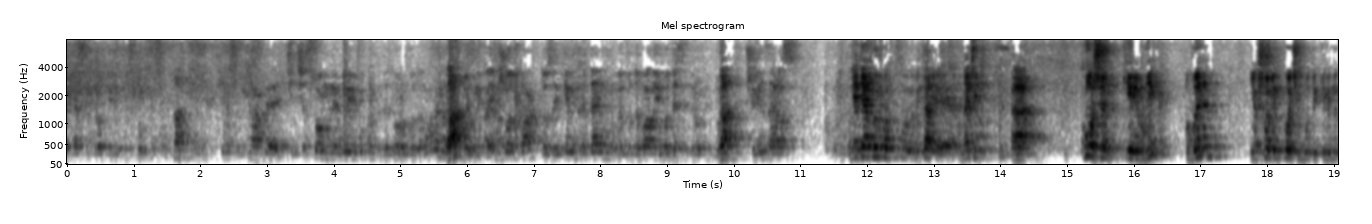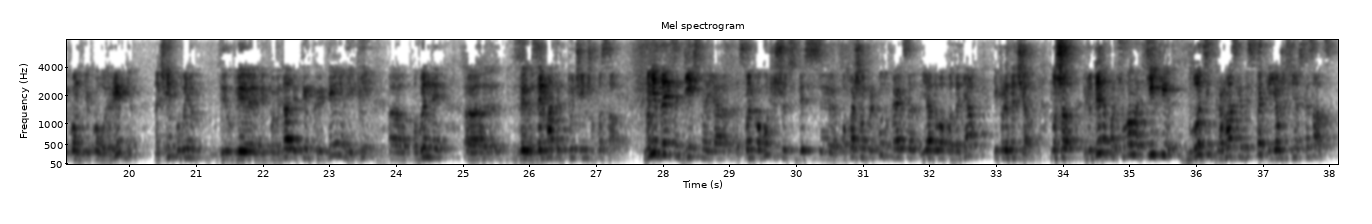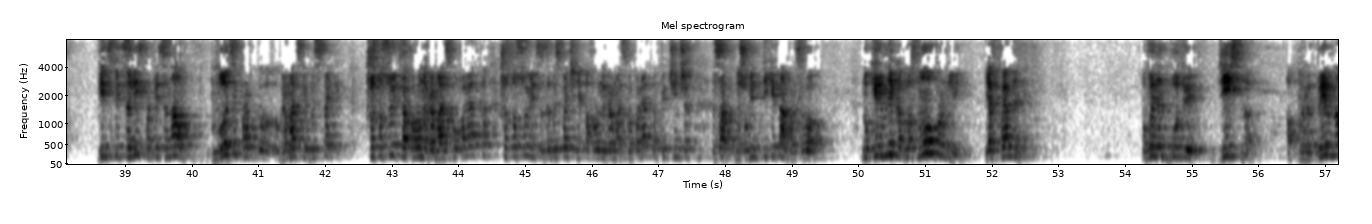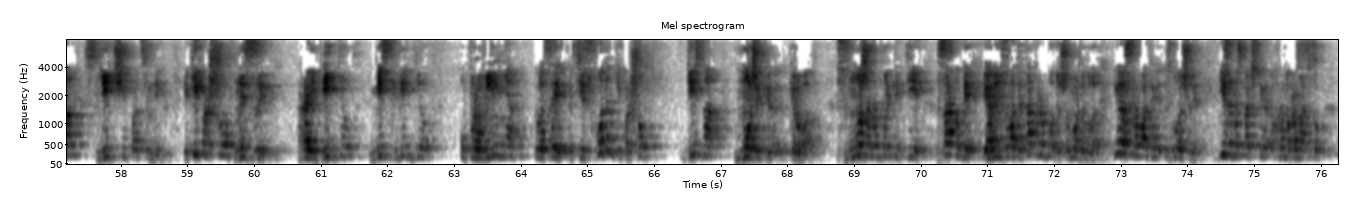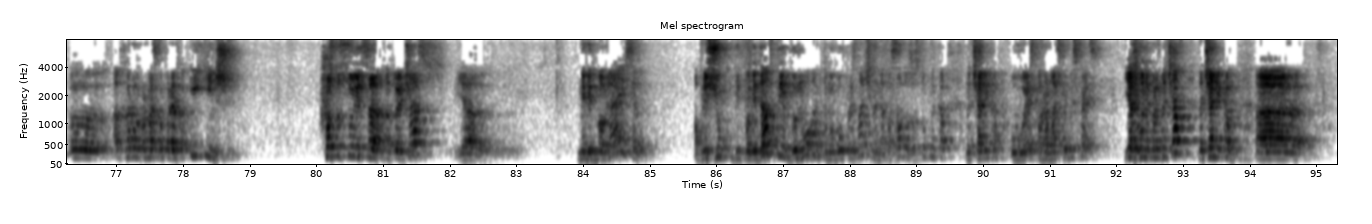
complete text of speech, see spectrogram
10 років від заступника. Хотілося б знати, чи часом не ви його кандидатуру подавали на Да. заступника? Якщо так, то за якими критеріями ви подавали його 10 років тому? Да. Що він зараз... Я дякую, Віталій. Е, Значить, е, кожен керівник повинен, якщо він хоче бути керівником якого рівня, значить він повинен ві- ві- відповідати тим критеріям, які е, повинні е, зай- займати ту чи іншу посаду. Мені здається, дійсно, я з вами погоджуюсь, що десь е, по першому приходу, кажеться, я давав подання і призначав. Ну що людина працювала тільки в блоці громадської безпеки, я вже сьогодні сказав це. Він спеціаліст, професіонал в блоці е, громадської безпеки. Що стосується охорони громадського порядку, що стосується забезпечення охорони громадського порядку в тих чи інших закладах, ну що він тільки там працював. Ну керівник обласного управління, я впевнений, повинен бути дійсно оперативно слідчий працівник, який пройшов низи райвідділ, міськвідділ, управління. І оцей ці сходинки пройшов дійсно може керувати. Зможе робити ті заходи і організувати так роботу, що можна було і розкривати злочини, і забезпечити охорону громадського, е, охорону громадського порядку, і інші. Що стосується на той час, я не відмовляюся. Обліщук відповідав тим вимогам, тому був призначений на посаду заступника начальника УВС по громадській безпеці. Я ж його не призначав начальником е-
